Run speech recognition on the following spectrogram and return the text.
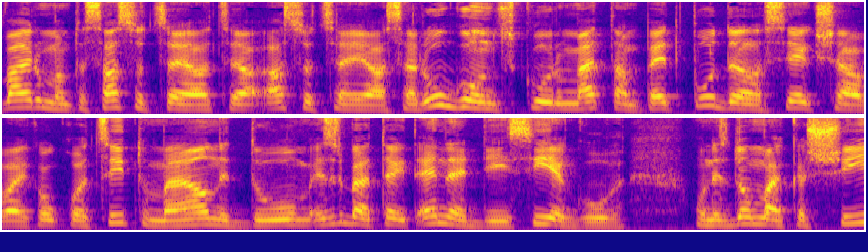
vairumam tas asociējās, ar uguns, kuru metam pēc pudeles iekšā vai kaut ko citu melni dūmu. Es gribētu teikt, enerģijas ieguve. Un es domāju, ka šī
